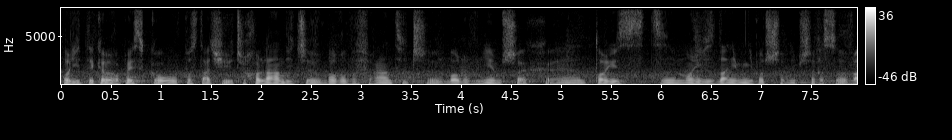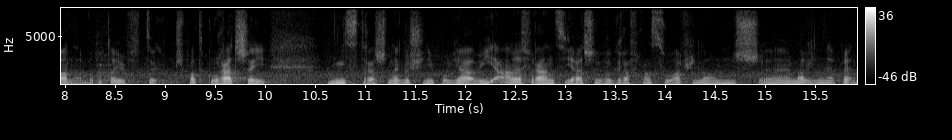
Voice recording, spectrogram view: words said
politykę europejską w postaci czy Holandii, czy wyborów we Francji, czy wyborów w Niemczech, e, to jest moim zdaniem niepotrzebnie przerasowane, bo tutaj w tym przypadku raczej nic strasznego się nie pojawi, ale Francji raczej wygra François Fillon niż e, Marine Le Pen.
